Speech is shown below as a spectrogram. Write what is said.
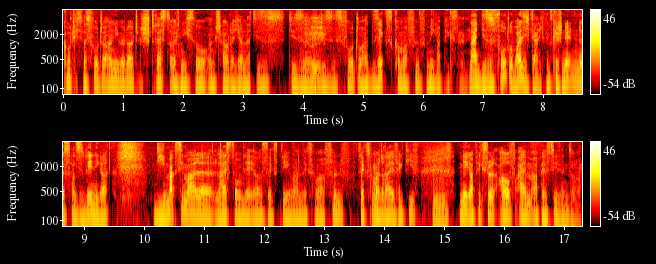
Guckt euch das Foto an, liebe Leute. Stresst euch nicht so und schaut euch an, dass dieses, diese, dieses Foto hat 6,5 Megapixel. Nein, dieses Foto weiß ich gar nicht. Wenn es geschnitten ist, hat es weniger. Die maximale Leistung der EOS 6D waren 6,5, 6,3 effektiv hm. Megapixel auf einem APS-C-Sensor.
